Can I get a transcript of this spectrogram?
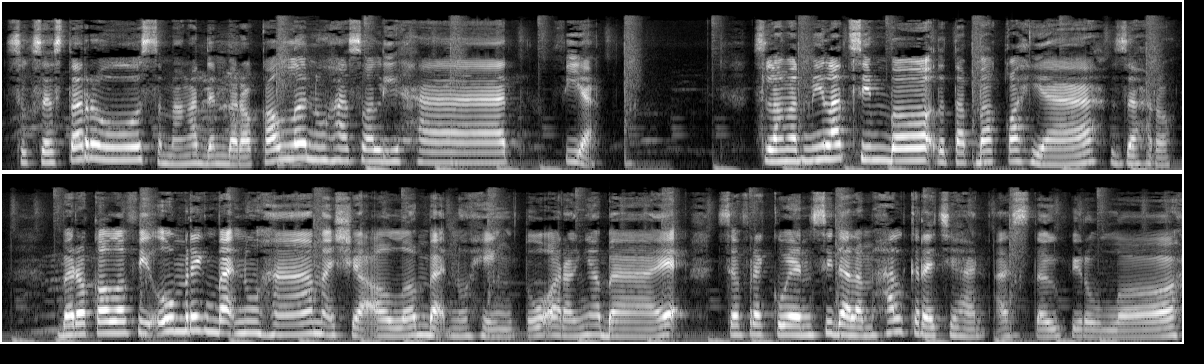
Sukses terus, semangat dan barokallah Nuha solihat. Via. Selamat milad Simbo, tetap bakoh ya, Zahro. Barakallah fi umrik Mbak Nuha. Masya Allah Mbak Nuhing tuh orangnya baik. Sefrekuensi dalam hal kerecehan. Astagfirullah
